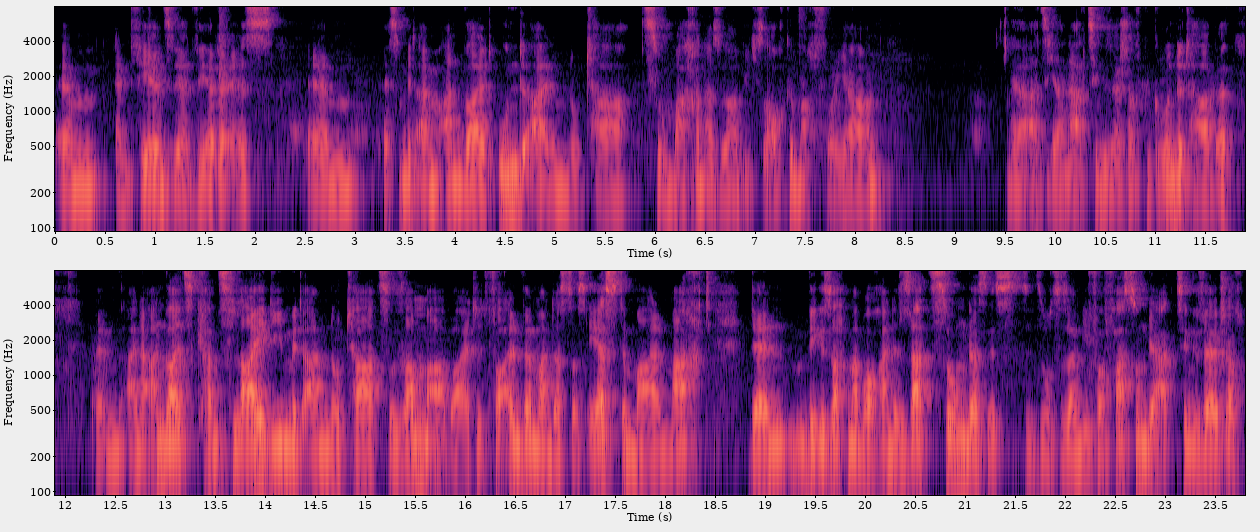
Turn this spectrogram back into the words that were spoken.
ähm, empfehlenswert wäre es, ähm, es mit einem Anwalt und einem Notar zu machen. Also habe ich es auch gemacht vor Jahren, äh, als ich eine Aktiengesellschaft gegründet habe. Ähm, eine Anwaltskanzlei, die mit einem Notar zusammenarbeitet, vor allem wenn man das das erste Mal macht, denn wie gesagt, man braucht eine Satzung, das ist sozusagen die Verfassung der Aktiengesellschaft.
